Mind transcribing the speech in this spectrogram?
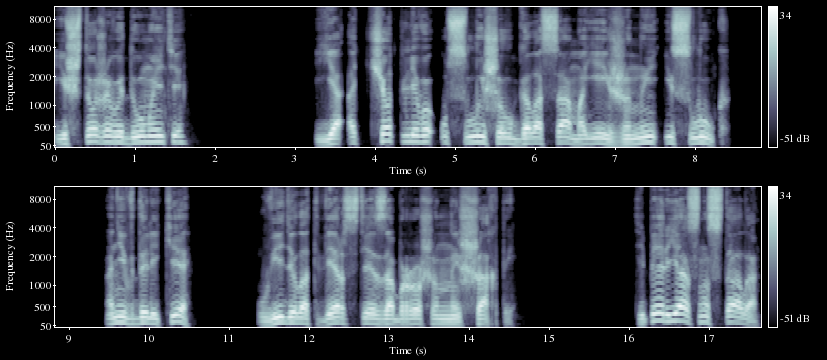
И что же вы думаете? Я отчетливо услышал голоса моей жены и слуг. Они вдалеке увидел отверстие заброшенной шахты. Теперь ясно стало,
